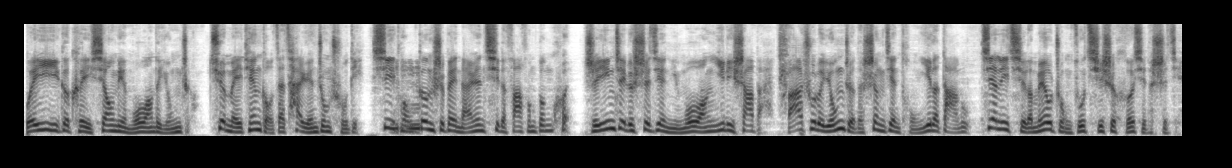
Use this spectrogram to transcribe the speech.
唯一一个可以消灭魔王的勇者，却每天苟在菜园中锄地。系统更是被男人气得发疯崩溃，只因这个世界女魔王伊丽莎白拔出了勇者的圣剑，统一了大陆，建立起了没有种族歧视、和谐的世界。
